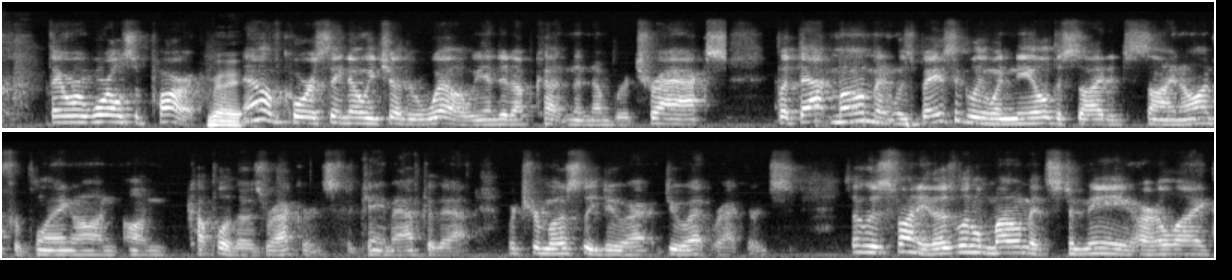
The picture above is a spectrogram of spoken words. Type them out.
they were worlds apart. Right. Now, of course, they know each other well. We ended up cutting a number of tracks. But that moment was basically when Neil decided to sign on for playing on, on a couple of those records that came after that, which were mostly duet, duet records. So it was funny. Those little moments to me are like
